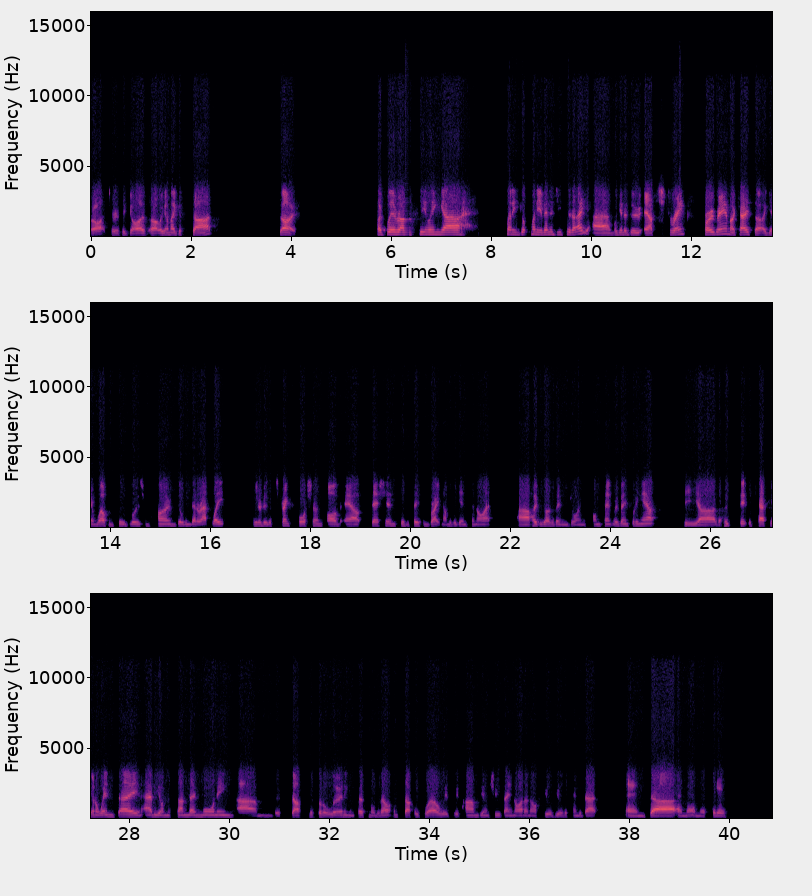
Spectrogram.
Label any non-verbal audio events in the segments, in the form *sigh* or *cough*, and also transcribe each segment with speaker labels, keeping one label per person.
Speaker 1: All right, terrific, guys. All right, we're going to make a start. So, hopefully everyone's feeling uh, plenty, got plenty of energy today. Um, we're going to do our strength program. Okay, so again, welcome to Blues from Home, Building Better Athletes. We're going to do the strength portion of our session. Good to see some great numbers again tonight. I uh, hope you guys have been enjoying the content we've been putting out the uh, the hoop fit with Cassie on a Wednesday and Abby on the Sunday morning. Um, the stuff, the sort of learning and personal development stuff as well with with Harmsy on Tuesday night. I don't know if a few of you have attended that, and uh, and and the sort of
